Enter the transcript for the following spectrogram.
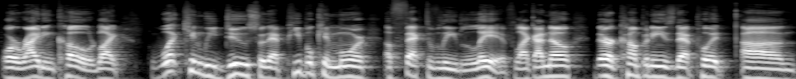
or writing code? Like, what can we do so that people can more effectively live? Like, I know there are companies that put, um,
